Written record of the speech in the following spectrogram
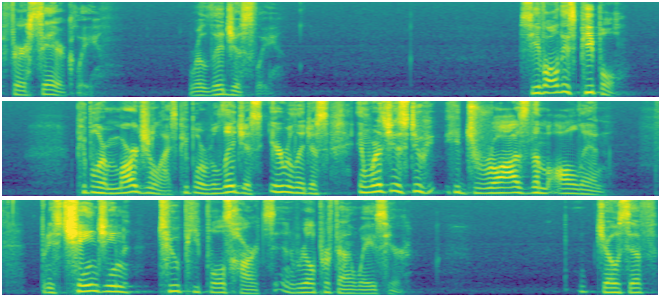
Pharisaically, religiously. So you have all these people, people who are marginalized, people who are religious, irreligious. And what does Jesus do? He draws them all in. But he's changing two people's hearts in real profound ways here Joseph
